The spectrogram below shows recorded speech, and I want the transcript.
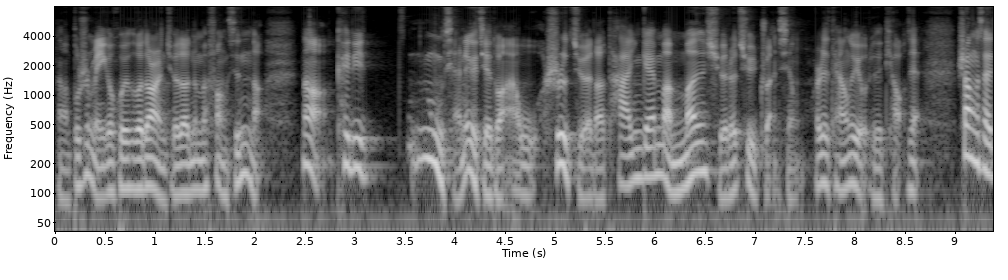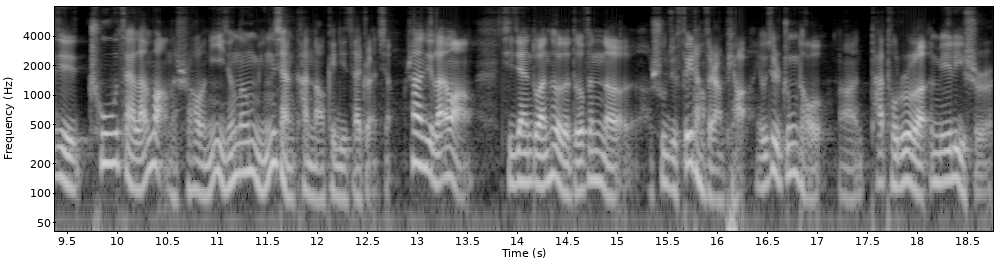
啊，不是每个回合都让你觉得那么放心的。那 KD 目前这个阶段啊，我是觉得他应该慢慢学着去转型，而且太阳队有这个条件。上个赛季初在篮网的时候，你已经能明显看到 KD 在转型。上赛季篮网期间，杜兰特的得分的数据非常非常漂亮，尤其是中投啊，他投入了 NBA 历史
